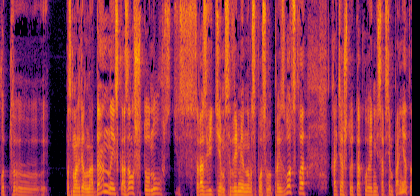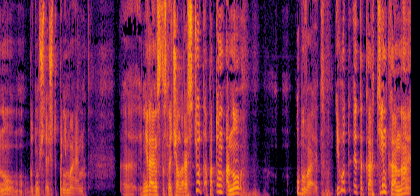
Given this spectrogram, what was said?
вот посмотрел на данные и сказал, что ну, с развитием современного способа производства, хотя что это такое не совсем понятно, но будем считать, что понимаем, неравенство сначала растет, а потом оно убывает. И вот эта картинка, она,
